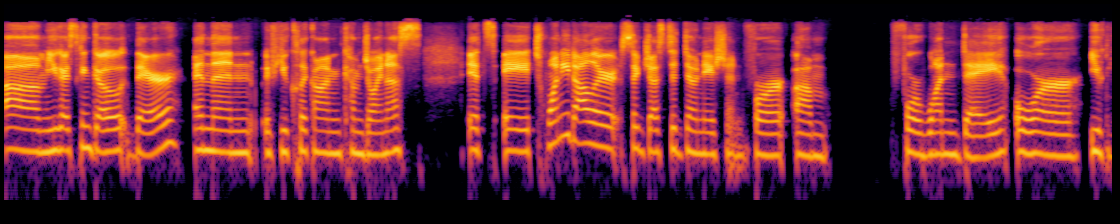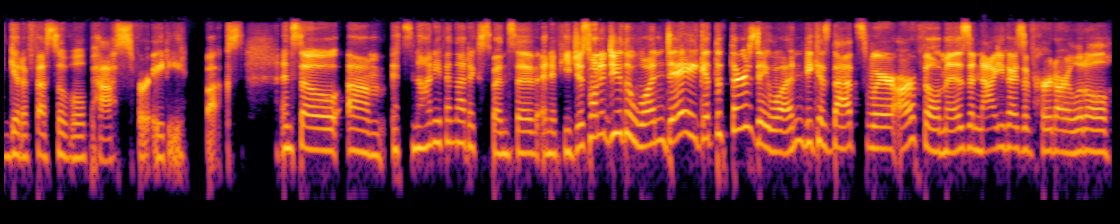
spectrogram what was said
Um, you guys can go there. And then if you click on come join us, it's a $20 suggested donation for um, for one day, or you can get a festival pass for 80 bucks. And so um, it's not even that expensive. And if you just want to do the one day, get the Thursday one because that's where our film is. And now you guys have heard our little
